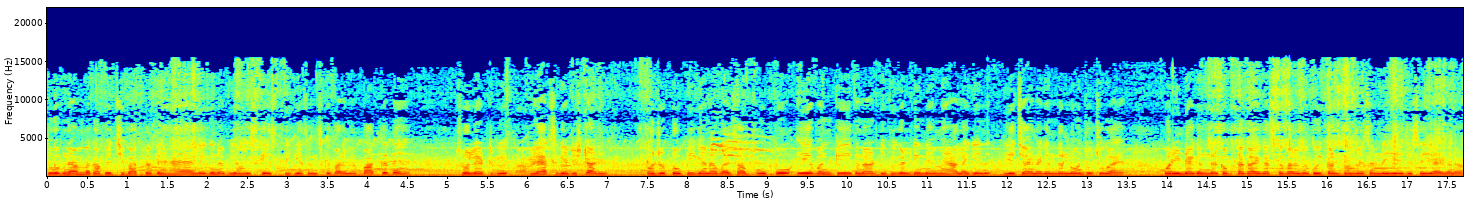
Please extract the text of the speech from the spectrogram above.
तो अपने आप में काफ़ी अच्छी बात करते हैं, लेकिन अभी हम इसके स्पीकेशन के बारे में बात करते हैं। So let let's get started और जो टॉपिक है ना भाई साहब ओप्पो ए वन के इतना डिफ़िकल्टी नेम है। हालाँकि ये चाइना के अंदर लॉन्च हो चुका है और इंडिया के अंदर कब तक आएगा, इसके बारे में कोई कंफर्मेशन नहीं है, जैसे ही आएगा ना।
